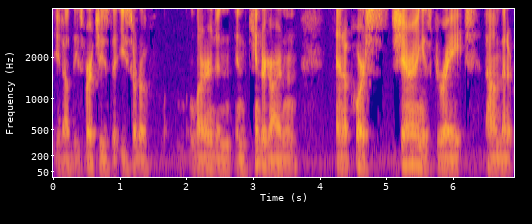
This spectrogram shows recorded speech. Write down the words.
you know these virtues that you sort of learn in, in kindergarten. And of course sharing is great um, and it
